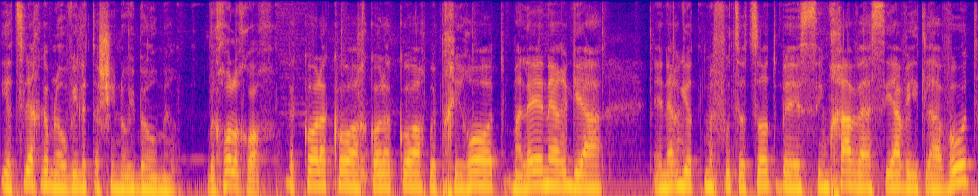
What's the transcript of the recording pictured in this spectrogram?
ויצליח גם להוביל את השינוי בעומר. בכל הכוח. בכל הכוח, כל הכוח, בבחירות, מלא אנרגיה, אנרגיות מפוצצות בשמחה ועשייה והתלהבות,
